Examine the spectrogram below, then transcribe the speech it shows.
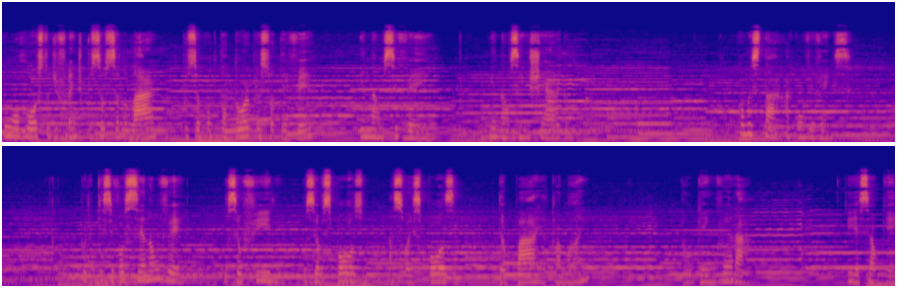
com o rosto de frente para o seu celular, para o seu computador, para a sua TV e não se veem e não se enxergam. Como está a convivência? Porque se você não vê o seu filho, o seu esposo, a sua esposa, o teu pai, a tua mãe, alguém verá. E esse alguém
